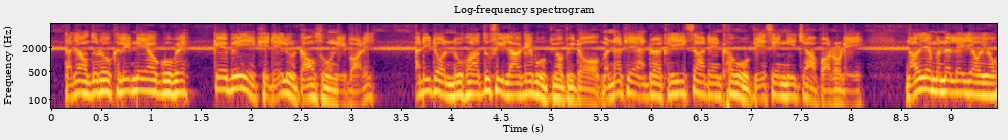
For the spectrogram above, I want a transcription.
။ဒါကြောင့်သူတို့ကလေးနှစ်ယောက်ကိုပဲကယ်ပေးရင်ဖြစ်တယ်လို့တောင်းဆိုနေပါတယ်။အဲ့ဒီတော့နိုဟာသူစီလာခဲ့ဖို့ပြောပြီးတော့မနက်ဖြန်အတွက်ခရီးစတင်ထွက်ဖို့ပြင်ဆင်နေကြပါတော့တယ်။နောက်ရက်မနေ့လဲရောက်ရော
